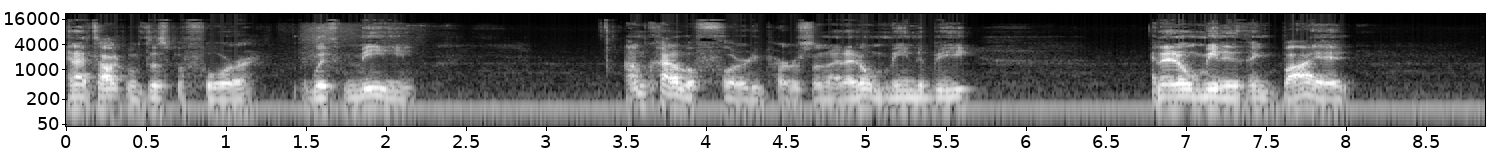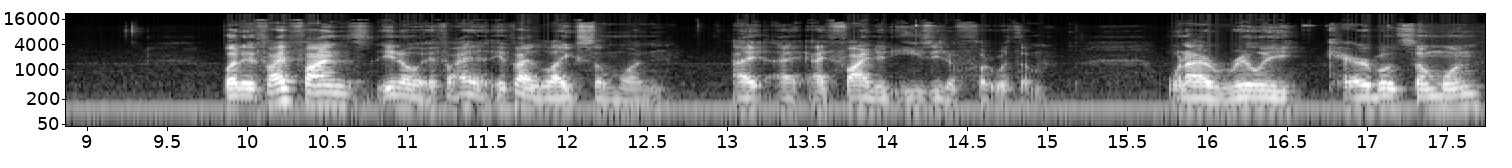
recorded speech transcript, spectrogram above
and I've talked about this before, with me, I'm kind of a flirty person, and I don't mean to be, and I don't mean anything by it. But if I find, you know, if I if I like someone, I, I, I find it easy to flirt with them. When I really care about someone,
